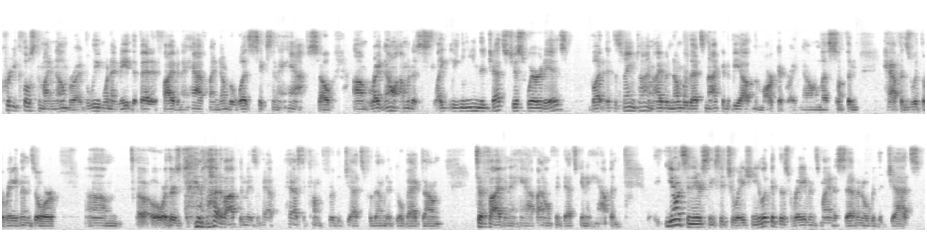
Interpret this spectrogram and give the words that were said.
pretty close to my number. I believe when I made the bet at five and a half, my number was six and a half. So um, right now, I'm going to slightly lean the Jets just where it is. But at the same time, I have a number that's not going to be out in the market right now unless something happens with the Ravens or um, or there's a lot of optimism has to come for the Jets for them to go back down to five and a half. I don't think that's going to happen. You know, it's an interesting situation. You look at this Ravens minus seven over the Jets.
